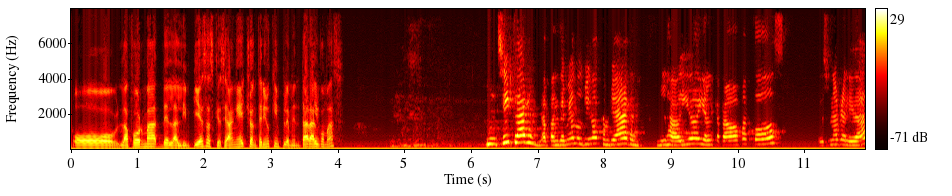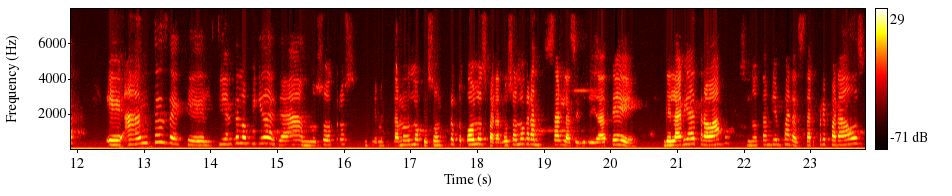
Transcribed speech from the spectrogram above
o la forma de las limpiezas que se han hecho? ¿Han tenido que implementar algo más? Sí, claro, la pandemia nos vino a cambiar la vida y el trabajo a todos, es una realidad. Eh, antes de que el cliente lo pida, ya nosotros implementamos lo que son protocolos para no solo garantizar la seguridad de, del área de trabajo, sino también para estar preparados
